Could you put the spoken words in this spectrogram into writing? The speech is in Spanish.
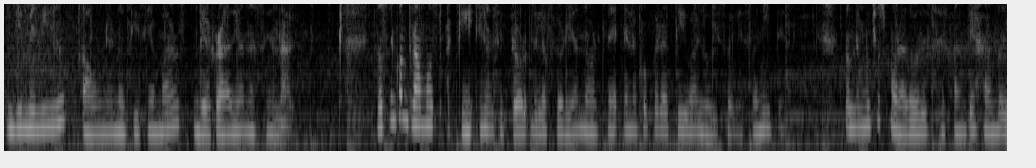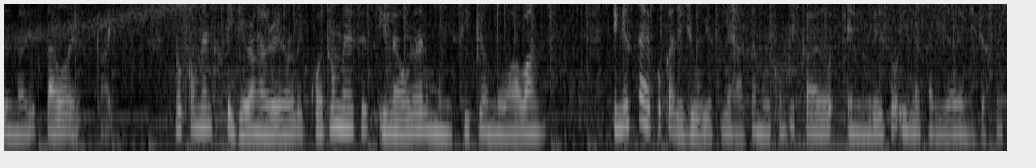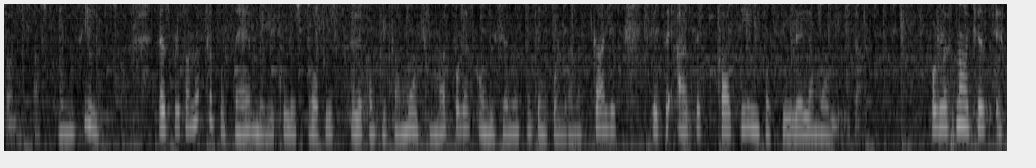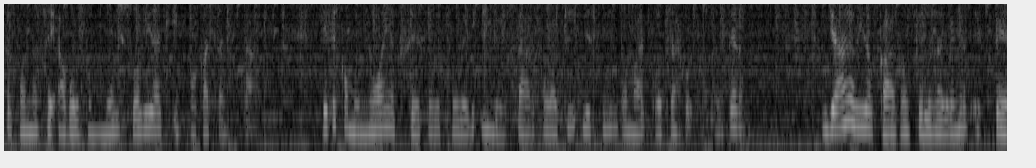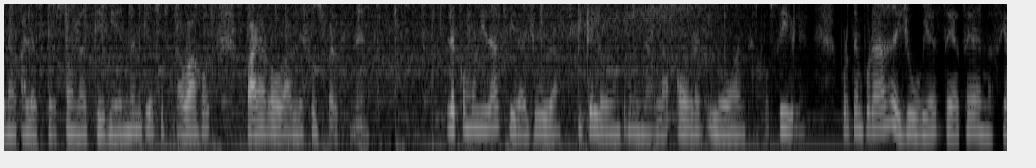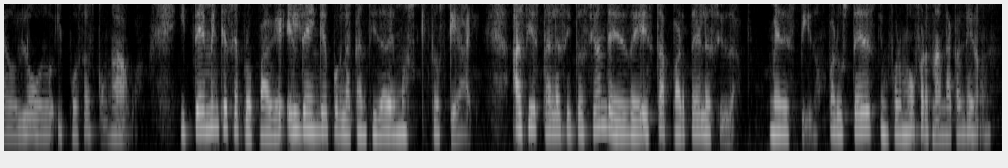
Bienvenidos a una noticia más de Radio Nacional. Nos encontramos aquí en el sector de la Florida Norte en la cooperativa Luis Vélez Benítez, donde muchos moradores se están quejando del mal estado de las calles. Nos comentan que llevan alrededor de cuatro meses y la obra del municipio no avanza. En esta época de lluvia se les hace muy complicado el ingreso y la salida de muchas personas a sus domicilios. Las personas que poseen vehículos propios se le complican mucho más por las condiciones que se encuentran en las calles que se hace casi imposible la movilidad. Por las noches esta zona se ha vuelto muy sólida y poca transitada, ya que como no hay acceso de poder ingresar por aquí deciden tomar otras rutas alternas. Ya ha habido casos que los ladrones esperan a las personas que vienen de sus trabajos para robarles sus pertenencias. La comunidad pide ayuda y que logren terminar las obras lo antes posible. Por temporadas de lluvia se hace demasiado lodo y pozas con agua y temen que se propague el dengue por la cantidad de mosquitos que hay. Así está la situación desde esta parte de la ciudad. Me despido. Para ustedes informó Fernanda Calderón.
